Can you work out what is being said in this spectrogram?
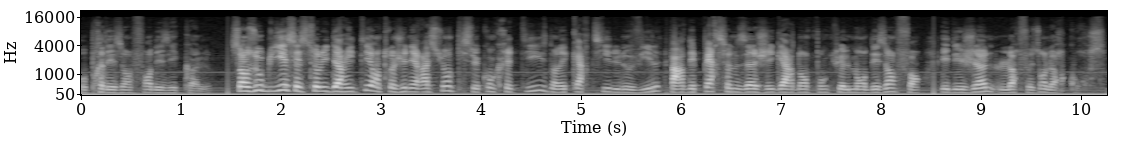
auprès des enfants des écoles. Sans oublier cette solidarité entre générations qui se concrétise dans les quartiers de nos villes par des personnes âgées gardant ponctuellement des enfants et des jeunes leur faisant leurs courses.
